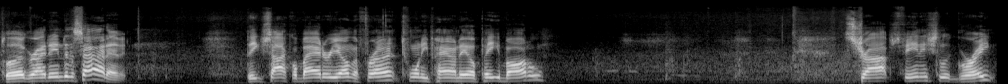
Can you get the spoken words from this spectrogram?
plug right into the side of it. Deep cycle battery on the front, 20 pound LP bottle. Stripes finish look great.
